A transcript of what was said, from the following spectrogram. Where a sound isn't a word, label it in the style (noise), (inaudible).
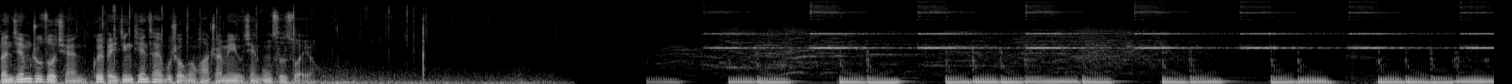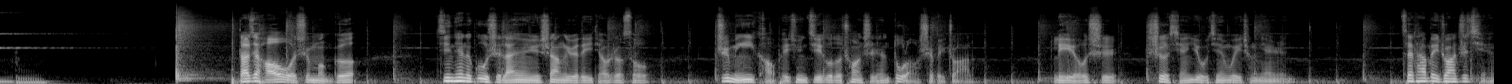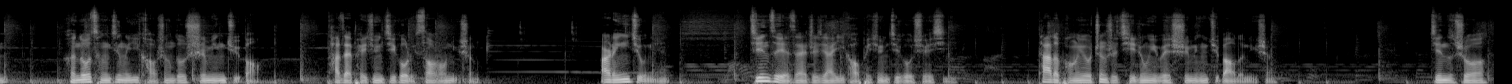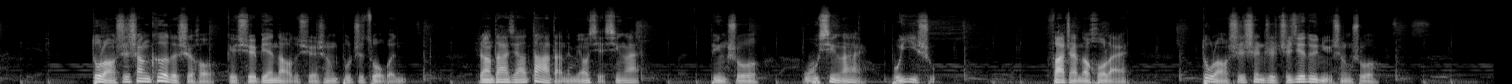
本节目著作权归北京天才捕手文化传媒有限公司所有。大家好，我是猛哥。今天的故事来源于上个月的一条热搜：知名艺考培训机构的创始人杜老师被抓了，理由是涉嫌诱奸未成年人。在他被抓之前，很多曾经的艺考生都实名举报他在培训机构里骚扰女生。二零一九年，金子也在这家艺考培训机构学习，他的朋友正是其中一位实名举报的女生。金子说，杜老师上课的时候给学编导的学生布置作文，让大家大胆的描写性爱，并说无性爱不艺术。发展到后来，杜老师甚至直接对女生说。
